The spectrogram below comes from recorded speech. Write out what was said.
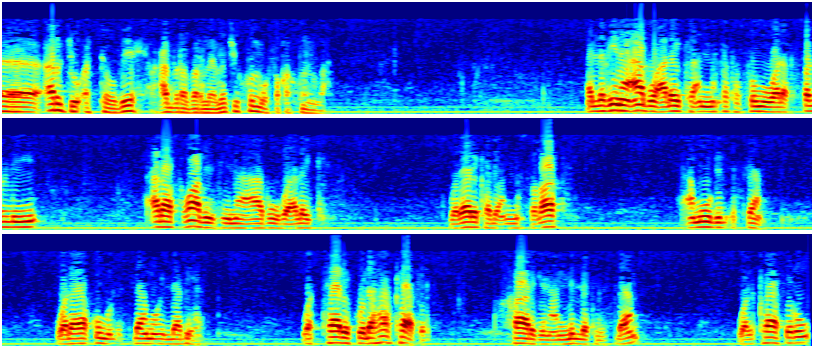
آه، أرجو التوضيح عبر برنامجكم وفقكم الله. الذين عابوا عليك أنك تصوم ولا تصلي على صواب فيما عابوه عليك وذلك لأن الصلاة عمود الإسلام ولا يقوم الإسلام إلا بها. والتارك لها كافر خارج عن ملة الإسلام والكافر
